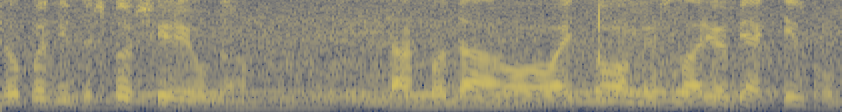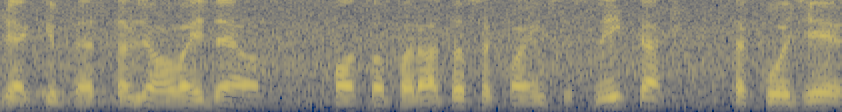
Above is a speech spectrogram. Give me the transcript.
Da uhvatite što širi ugao. Tako da, ovaj, to vam je u stvari objektiv. Objektiv predstavlja ovaj deo fotoaparata sa kojim se slika. Takođe, e,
